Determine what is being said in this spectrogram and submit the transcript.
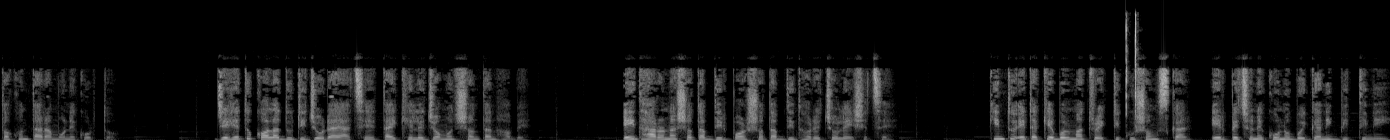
তখন তারা মনে করত। যেহেতু কলা দুটি জোড়ায় আছে, তাই খেলে যমজ সন্তান হবে। এই ধারণা শতাব্দীর পর শতাব্দী ধরে চলে এসেছে। কিন্তু এটা কেবলমাত্র একটি কুসংস্কার, এর পেছনে কোনো বৈজ্ঞানিক ভিত্তি নেই।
